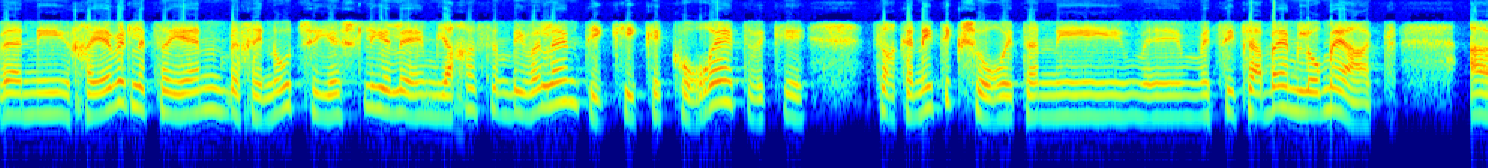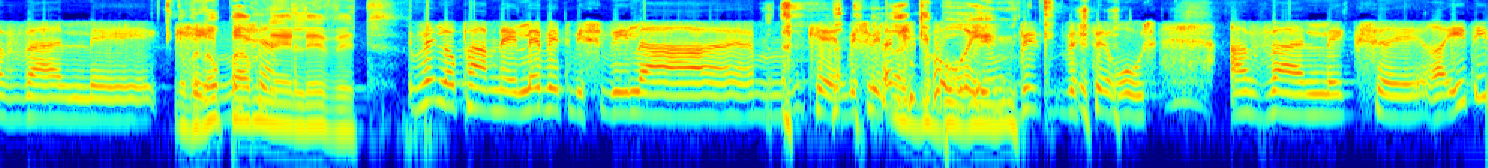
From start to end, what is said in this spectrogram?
ואני חייבת לציין בכנות שיש לי אליהם יחס אמביוולנטי, כי כקוראת וכצרכנית תקשורת אני אה, מציצה בהם לא מעט. אבל... אה, אבל לא פעם ש... נעלבת. ולא פעם נעלבת בשביל, ה... כן, בשביל הגיבורים, בפירוש. אבל אה, כשראיתי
